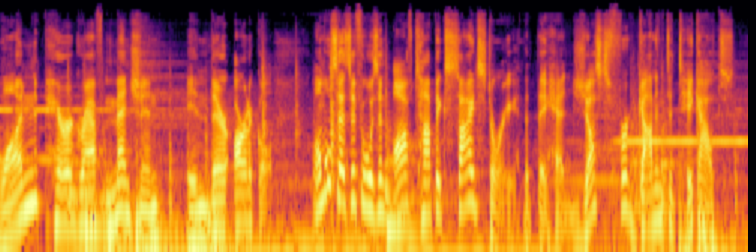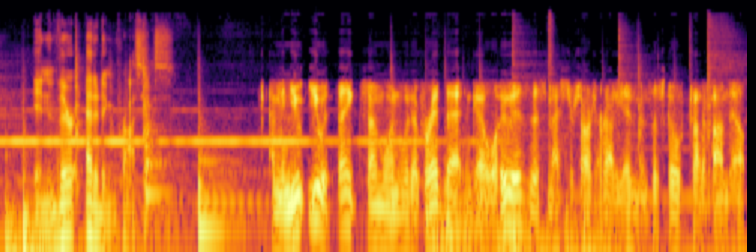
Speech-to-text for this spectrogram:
one paragraph mention in their article almost as if it was an off topic side story that they had just forgotten to take out in their editing process. I mean, you, you would think someone would have read that and go, well, who is this Master Sergeant Roddy Edmonds? Let's go try to find out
